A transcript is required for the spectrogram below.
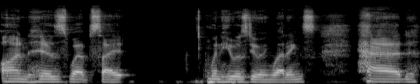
on his website when he was doing weddings had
